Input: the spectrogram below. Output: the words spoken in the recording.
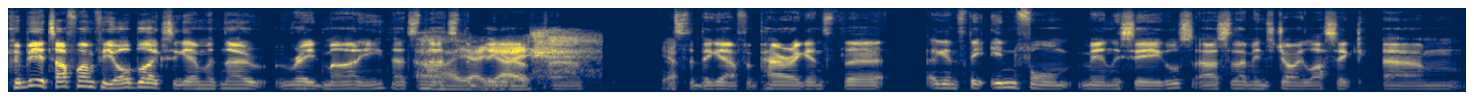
could be a tough one for your blokes again with no Reed Mahoney. That's that's oh, the yeah, big yeah. out. For, yep. That's the big out for Para against the against the inform Manly Sea Eagles. Uh, so that means Joey Lussick um,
